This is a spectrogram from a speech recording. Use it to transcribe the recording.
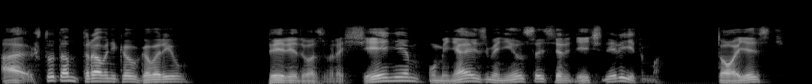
А что там Травников говорил? Перед возвращением у меня изменился сердечный ритм. То есть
